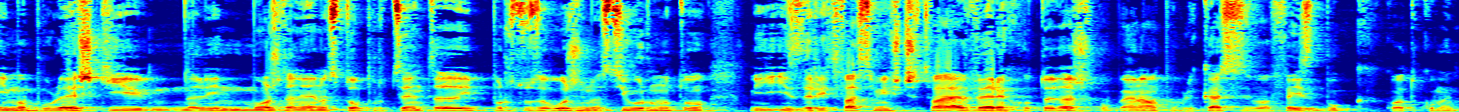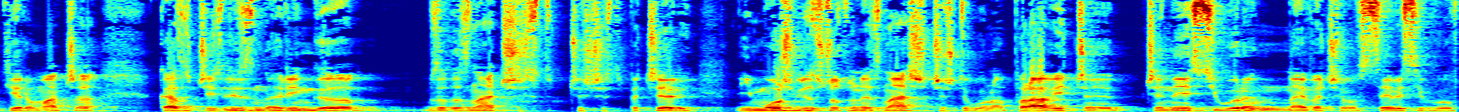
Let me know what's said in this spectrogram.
има болешки, нали, може да не е на 100% и просто заложи на сигурното и, и заради това си мисля, че това е верен ход. Той даже в една от публикации във Facebook, когато коментира матча, каза, че излиза на ринга, за да знае, че, че ще спечели. И може би защото не знаеш, че ще го направи, че, че не е сигурен най-вече в себе си, в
